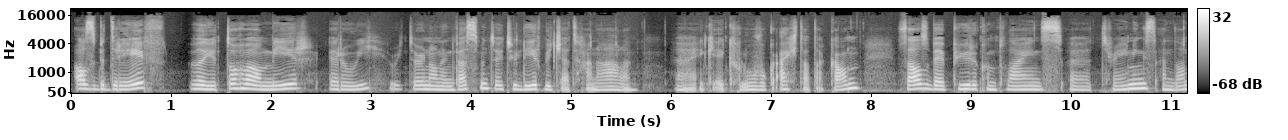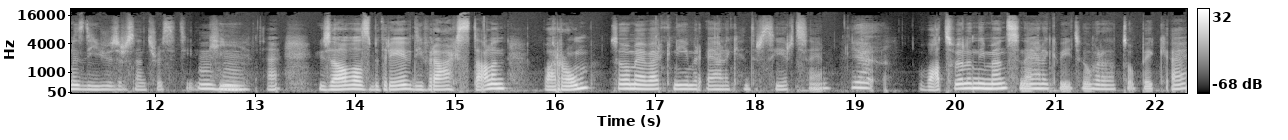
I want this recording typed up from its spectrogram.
als bedrijf wil je toch wel meer ROI, return on investment, uit je leerbudget gaan halen. Uh, ik, ik, geloof ook echt dat dat kan, zelfs bij pure compliance uh, trainings. En dan is die user centricity de key. Mm Jezelf als bedrijf die vraag stellen, waarom zou mijn werknemer eigenlijk geïnteresseerd zijn? Yeah. Wat willen die mensen eigenlijk weten over dat topic? Hè?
